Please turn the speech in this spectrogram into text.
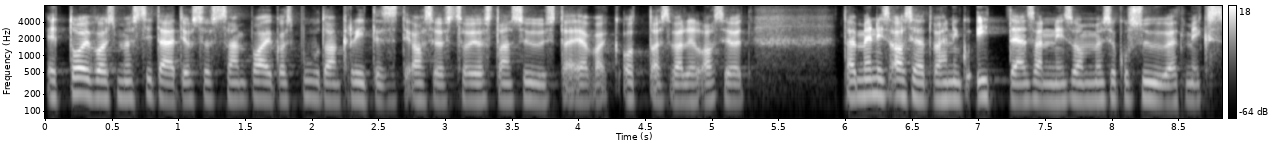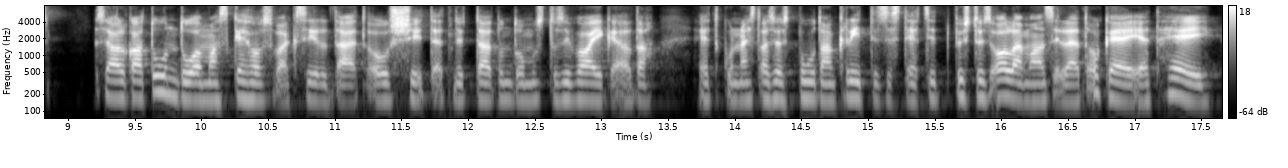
Että toivoisi myös sitä, että jos jossain paikoissa puhutaan kriittisesti asioista, se on jostain syystä ja vaikka ottaisi välillä asioita tai menisi asiat vähän niin kuin itteensä, niin se on myös joku syy, että miksi se alkaa tuntua omassa kehossa vaikka siltä, että oh shit, että nyt tämä tuntuu musta tosi vaikealta, että kun näistä asioista puhutaan kriittisesti, että sitten pystyisi olemaan silleen, että okei, että hei,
